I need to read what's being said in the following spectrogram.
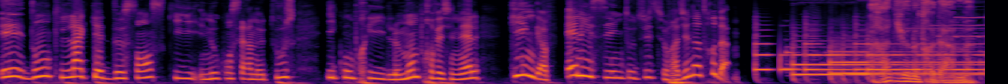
et donc la quête de sens qui nous concerne tous, y compris le monde professionnel. King of Anything, tout de suite sur Radio Notre-Dame. Radio Notre-Dame.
